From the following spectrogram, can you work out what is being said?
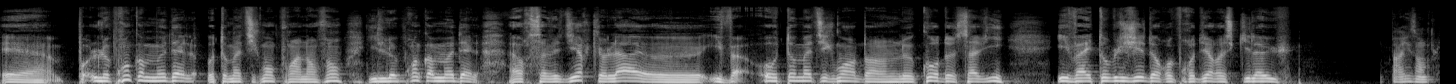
et euh, le prend comme modèle automatiquement pour un enfant il le prend comme modèle alors ça veut dire que là euh, il va automatiquement dans le cours de sa vie il va être obligé de reproduire ce qu'il a eu Par exemple.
